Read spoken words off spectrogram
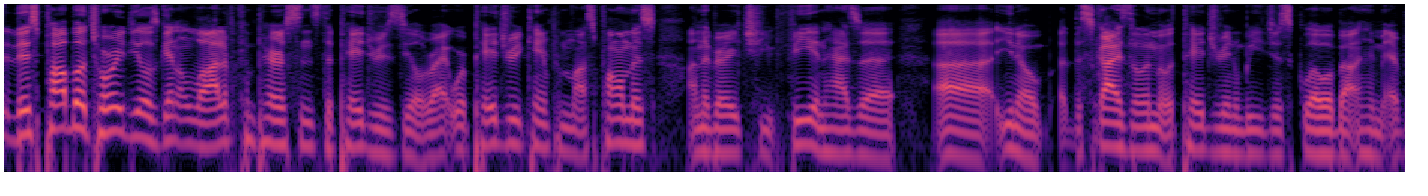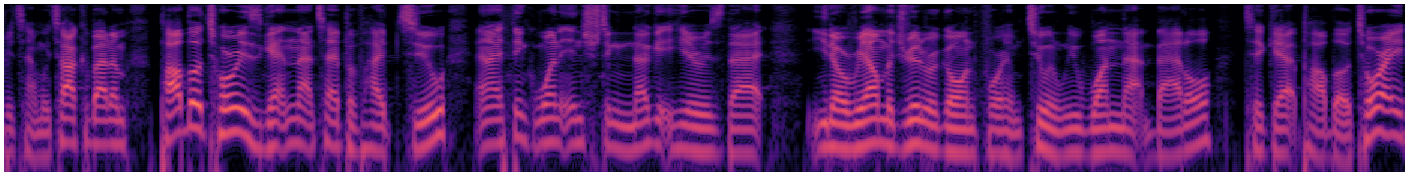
this Pablo Torre deal is getting a lot of comparisons to Pedri's deal, right? Where Pedri came from Las Palmas on a very cheap fee and has a, uh, you know, the sky's the limit with Pedri, and we just glow about him every time we talk about him. Pablo Torre is getting that type of hype too, and I think one interesting nugget here is that you know Real Madrid were going for him too, and we won that battle to get Pablo Torre.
